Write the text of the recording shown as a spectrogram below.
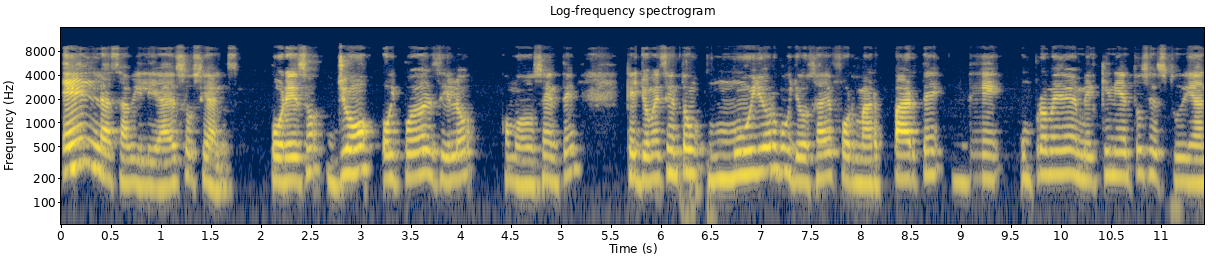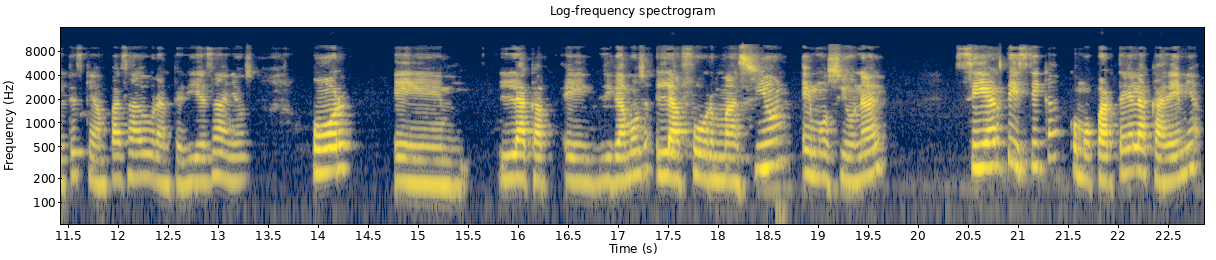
en las habilidades sociales. Por eso yo hoy puedo decirlo como docente, que yo me siento muy orgullosa de formar parte de un promedio de 1.500 estudiantes que han pasado durante 10 años por eh, la, eh, digamos, la formación emocional sí artística como parte de la academia,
